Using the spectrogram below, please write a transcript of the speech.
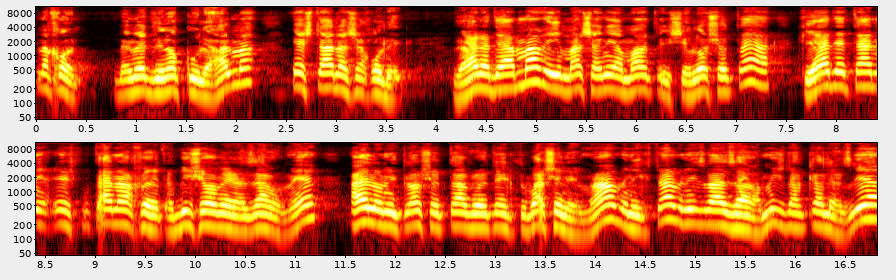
נכון. באמת זה לא כולי עלמא, יש תנא שחולק. ואנא דאמרי, מה שאני אמרתי שלא שותה, כי יד דתניא, יש טענה אחרת. רבי שאומר, אלעזר אומר, איילונית לא שותה ונותן כתובה שנאמר, ונקטע ונזרע זרע. מי שדרכה להזריע,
